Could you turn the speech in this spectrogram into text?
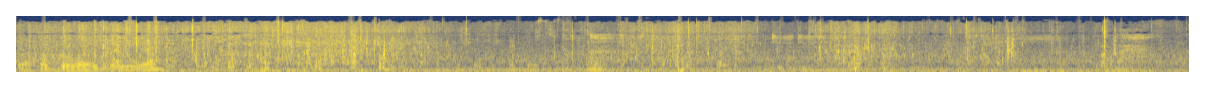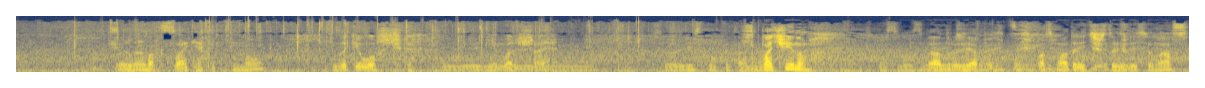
Так вот бывает, друзья. Рыба в подсаке. Ну, за килошечка. Небольшая. Смотри, сколько там. С почином. Спасибо. Да, друзья, что посмотрите, что здесь у нас.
